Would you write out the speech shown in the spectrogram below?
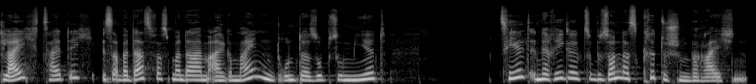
Gleichzeitig ist aber das, was man da im Allgemeinen drunter subsumiert, zählt in der Regel zu besonders kritischen Bereichen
